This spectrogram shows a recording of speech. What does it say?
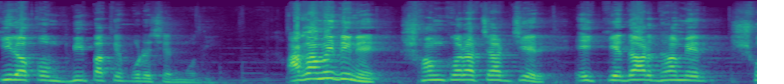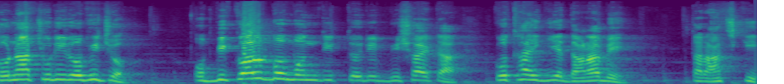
কি রকম বিপাকে পড়েছেন মোদী আগামী দিনে শঙ্করাচার্যের এই কেদারধামের সোনা চুরির অভিযোগ ও বিকল্প মন্দির তৈরির বিষয়টা কোথায় গিয়ে দাঁড়াবে তার আজ কি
